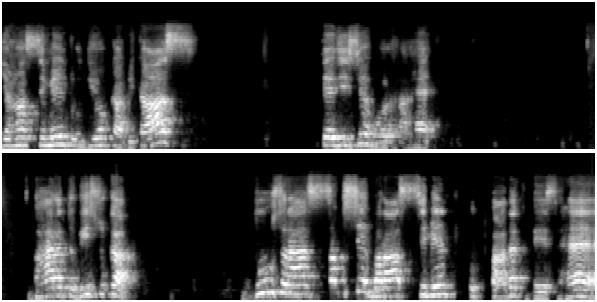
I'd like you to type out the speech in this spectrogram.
यहाँ सीमेंट उद्योग का विकास तेज़ी से हो रहा है। भारत विश्व का दूसरा सबसे बड़ा सीमेंट उत्पादक देश है।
